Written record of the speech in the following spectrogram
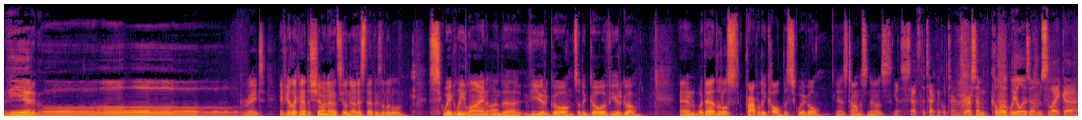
Virgo. Great. If you're looking at the show notes, you'll notice that there's a little squiggly line on the Virgo, so the go of Virgo. And what that little properly called the squiggle, as Thomas knows. Yes, that's the technical term. There are some colloquialisms like, uh,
